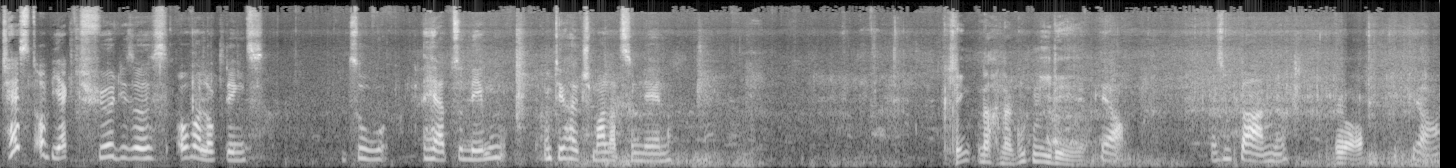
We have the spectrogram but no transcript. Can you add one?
Testobjekt für dieses Overlock-Dings zu, herzunehmen und die halt schmaler zu nähen. Klingt nach einer guten Idee. Ja, das ist ein Plan, ne? Ja. Ja.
